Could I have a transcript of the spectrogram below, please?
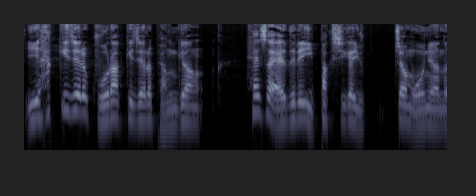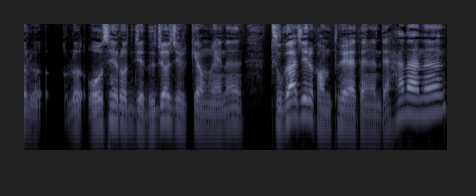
이 학기제를 9월 학기제로 변경해서 애들이 입학 시기가 6.5년으로 5세로 이제 늦어질 경우에는 두 가지를 검토해야 되는데 하나는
